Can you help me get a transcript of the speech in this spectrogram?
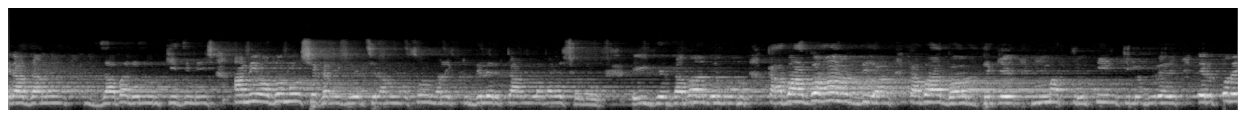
এরা জানে জাবালে কি জিনিস। আমি অদমও সেখানে গিয়েছিলাম, মুসলমান একটু দিলের কান লাগায় শোনো। এই যে জাবালে কাবাগর দিয়া কাবাগর থেকে মাত্র তিন কিলো দূরে। এরপরে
